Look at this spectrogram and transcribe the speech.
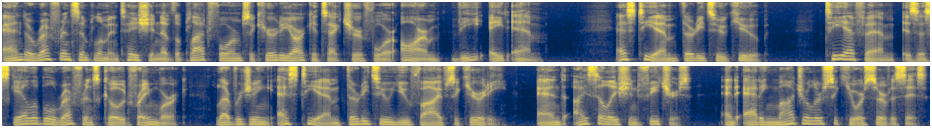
and a reference implementation of the platform security architecture for ARM v8m. STM32Cube. TFM is a scalable reference code framework leveraging STM32U5 security and isolation features and adding modular secure services.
